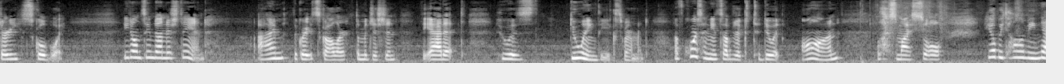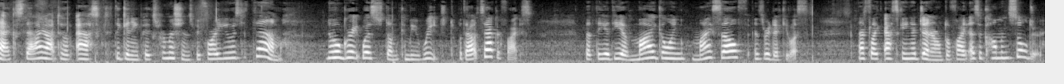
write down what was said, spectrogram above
dirty schoolboy. You don't seem to understand. I'm the great scholar, the magician, the adept, who is doing the experiment. Of course, I need subjects to do it on. Bless my soul. You'll be telling me next that I ought to have asked the guinea pigs' permissions before I used them. No great wisdom can be reached without sacrifice. But the idea of my going myself is ridiculous. That's like asking a general to fight as a common soldier.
